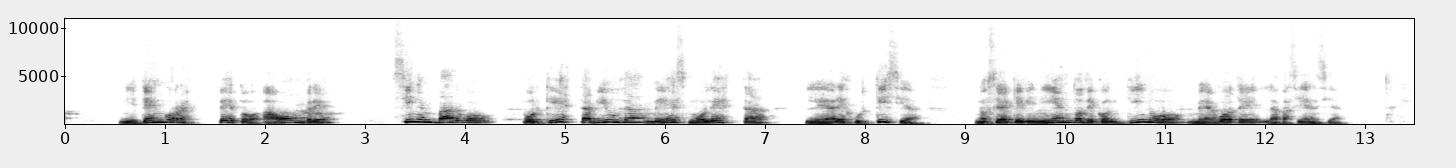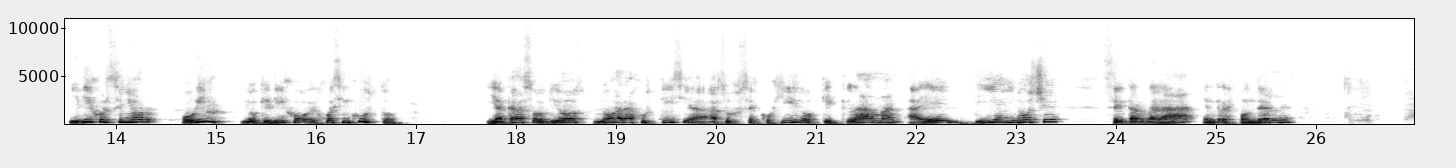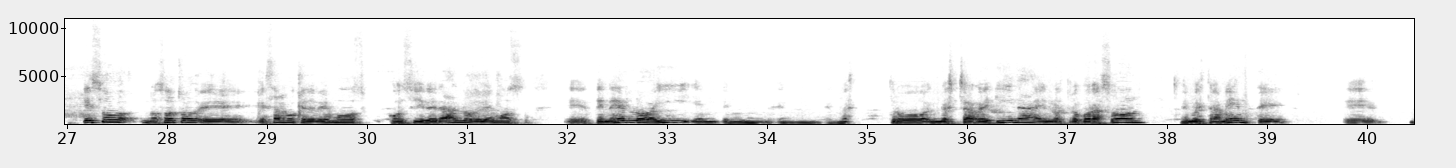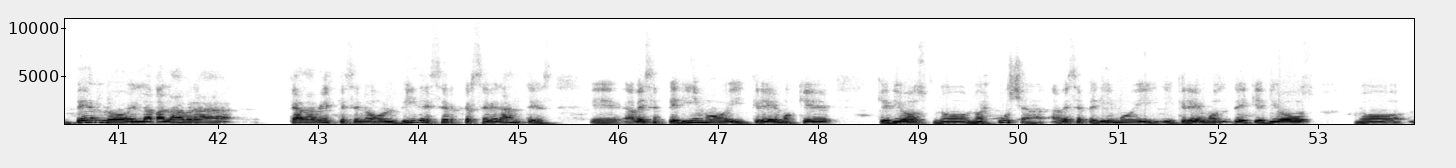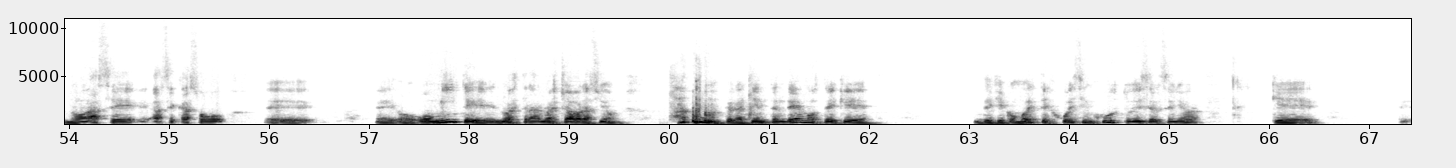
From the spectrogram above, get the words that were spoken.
ni tengo respeto a hombre, sin embargo, porque esta viuda me es molesta, le haré justicia, no sea que viniendo de continuo me agote la paciencia. Y dijo el Señor, oíd lo que dijo el juez injusto. ¿Y acaso Dios no hará justicia a sus escogidos que claman a Él día y noche? ¿Se tardará en responderles? Eso nosotros eh, es algo que debemos considerarlo, debemos eh, tenerlo ahí en, nuestro, en nuestra retina, en nuestro corazón, en nuestra mente, eh, verlo en la palabra cada vez que se nos olvide ser perseverantes. Eh, a veces pedimos y creemos que, Dios no, escucha, a veces pedimos y, creemos de que Dios no, hace, hace caso o omite nuestra, nuestra oración. Pero aquí entendemos de que, de que como este juez injusto, dice el Señor, que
